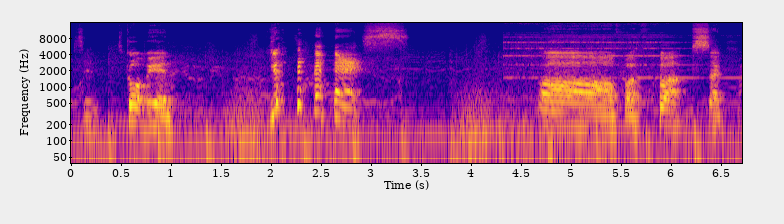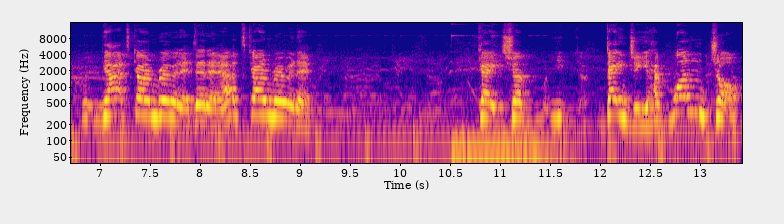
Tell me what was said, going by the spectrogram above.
It's in. It's got to be in. Yes! Oh, for fuck's sake. You going to ruin it, didn't it? You going to ruin it. Gates, you you, Danger, you had one job,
